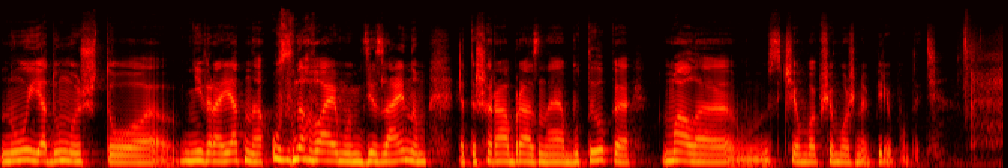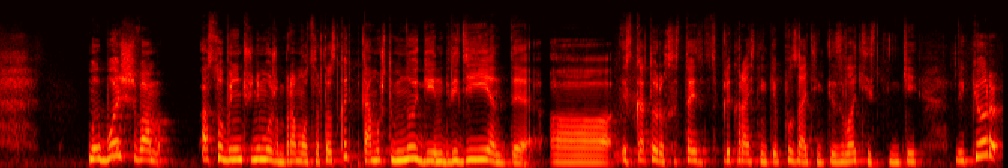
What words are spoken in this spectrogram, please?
Ну, я думаю, что невероятно узнаваемым дизайном эта шарообразная бутылка мало с чем вообще можно перепутать. Мы больше вам особо ничего не можем про Моцарта сказать, потому что многие ингредиенты, э, из которых состоит этот прекрасненький, пузатенький, золотистенький ликер,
